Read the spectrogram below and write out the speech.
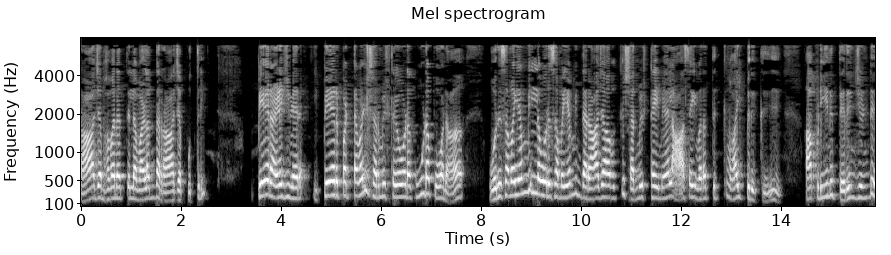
ராஜபவனத்துல வளர்ந்த ராஜபுத்திரி. பேரழகி வேற. இப்பேற்பட்டவள் ஷர்மிஷ்டையோட கூட போனா ஒரு சமயம் இல்ல ஒரு சமயம் இந்த ராஜாவுக்கு ஷர்மிஷ்டை மேல ஆசை வரத்துக்கு வாய்ப்பு இருக்கு அப்படின்னு தெரிஞ்சுண்டு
